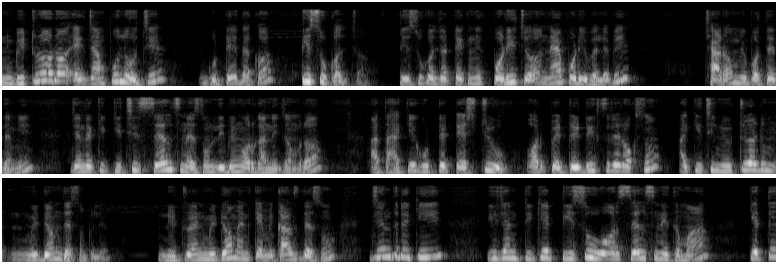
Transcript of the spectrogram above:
in vitro रग्जापल हूँ गोटे देख tissue culture tissue culture technique पढ़ीच ना पढ़ी बेले भी छाड़ मुझे बतेदेमी जेने कि किसी सेल्स नेसु लिविंग अर्गानिजम्र आके गोटे टेस्ट्यू और पेट्रीडिक्स रखसुँ आ कि न्यूट्रिय मीडियम देसुँ पिले ମିଡ଼ିୟମ୍ मीडियम କେମିକାଲ୍ସ ଦେସୁଁ ଯେନ୍ଥିରେ କି ଇ ଯେନ୍ ଟିକେ ଟିସୁ ଅର୍ ସେଲ୍ସ ନେଇଥିମା କେତେ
